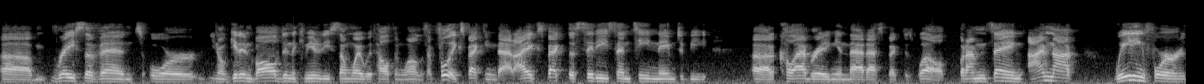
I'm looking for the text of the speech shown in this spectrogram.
um, race event or you know get involved in the community some way with health and wellness. I'm fully expecting that. I expect the city Centene name to be uh, collaborating in that aspect as well. But I'm saying I'm not waiting for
